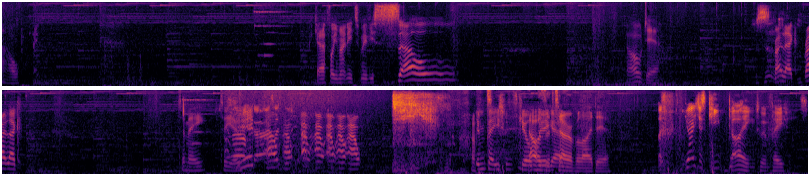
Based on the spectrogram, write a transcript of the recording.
Ow. Be careful, you might need to move yourself. Oh dear. Right leg, right leg. To me. To you. Ow, guys, ow, ow, ow, ow, ow, ow. Impatience killed that was me a again. terrible idea. Like, you guys just keep dying to impatience.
